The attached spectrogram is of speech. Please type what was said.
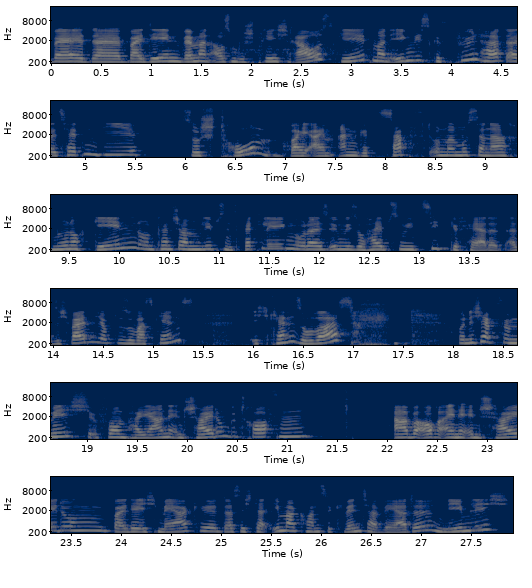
bei, denen, wenn man aus dem Gespräch rausgeht, man irgendwie das Gefühl hat, als hätten die so Strom bei einem angezapft und man muss danach nur noch gehen und könnte sich am liebsten ins Bett legen oder ist irgendwie so halb suizidgefährdet. Also ich weiß nicht, ob du sowas kennst. Ich kenne sowas. Und ich habe für mich vor ein paar Jahren eine Entscheidung getroffen, aber auch eine Entscheidung, bei der ich merke, dass ich da immer konsequenter werde, nämlich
